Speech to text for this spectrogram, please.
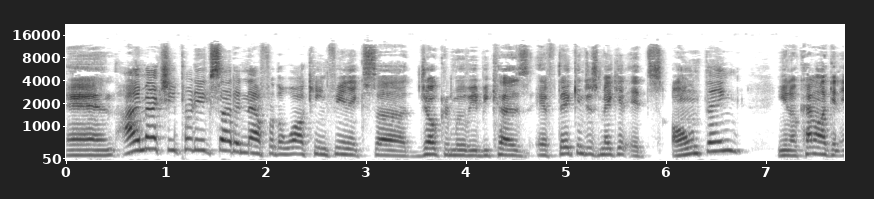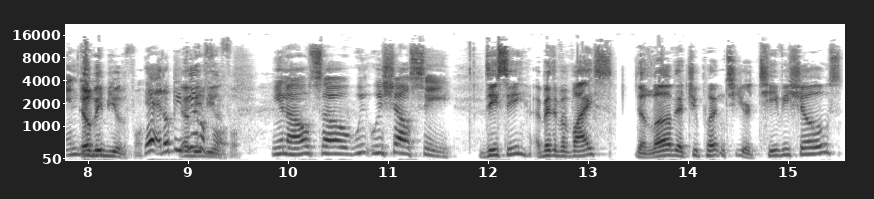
And I'm actually pretty excited now for the Joaquin Phoenix uh, Joker movie because if they can just make it its own thing, you know, kind of like an indie. It'll be beautiful. Yeah, it'll be It'll beautiful. be beautiful. You know, so we, we shall see. DC, a bit of advice: the love that you put into your TV shows,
